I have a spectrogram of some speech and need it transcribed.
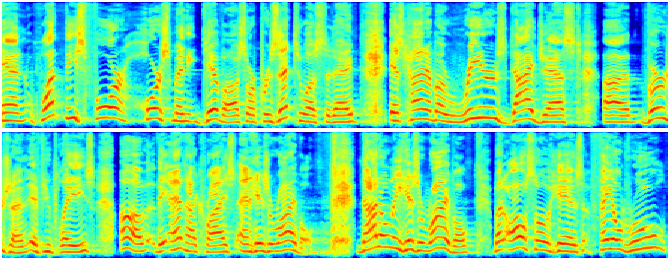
And what these four horsemen give us or present to us today is kind of a Reader's Digest uh, version, if you please, of the Antichrist and his arrival. Not only his arrival, but also his failed rule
